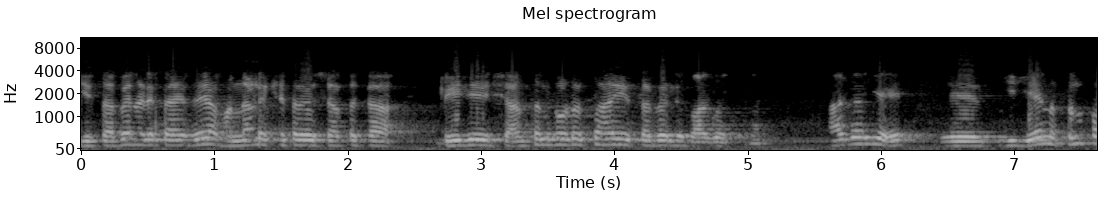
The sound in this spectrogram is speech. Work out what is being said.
ಈ ಸಭೆ ನಡೀತಾ ಇದೆ. ಹೊನ್ನಾಳಿ ಕ್ಷೇತ್ರದ ಶಾಸಕ ಬಿ ಜೆ ಶಾಂತನಗೌಡರು ಸಹ ಈ ಸಭೆಯಲ್ಲಿ ಭಾಗವಹಿಸಿದ್ದಾರೆ. ಹಾಗಾಗಿ, ಈ- ಏನು ಸ್ವಲ್ಪ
